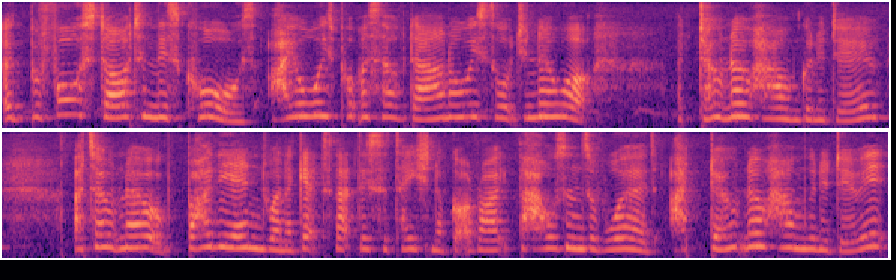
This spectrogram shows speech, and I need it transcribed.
Uh, before starting this course I always put myself down always thought you know what? I don't know how I'm going to do I don't know, by the end when I get to that dissertation I've got to write thousands of words. I don't know how I'm going to do it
